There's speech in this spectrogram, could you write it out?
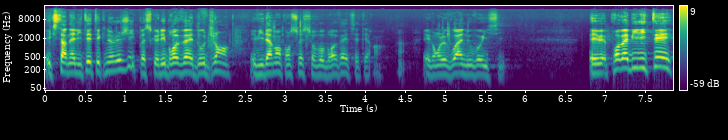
externalité technologique, parce que les brevets d'autres gens, évidemment, construisent sur vos brevets, etc. Hein. et on le voit à nouveau ici. Et probabilité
